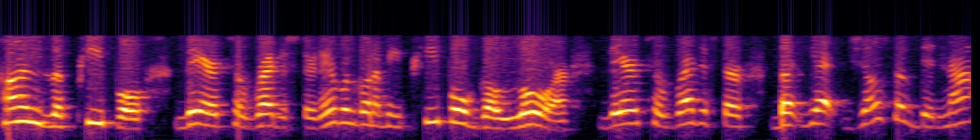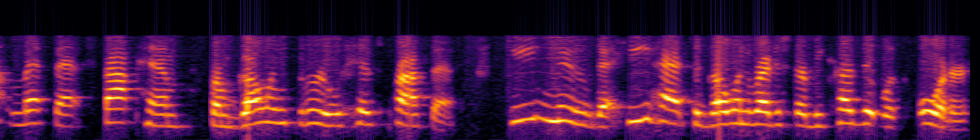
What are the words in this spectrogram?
tons of people there to register. There was going to be people galore there to register. But yet Joseph did not let that stop him from going through his process he knew that he had to go and register because it was ordered.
